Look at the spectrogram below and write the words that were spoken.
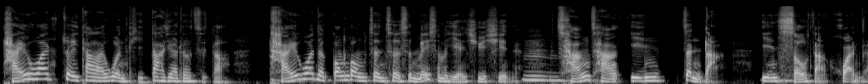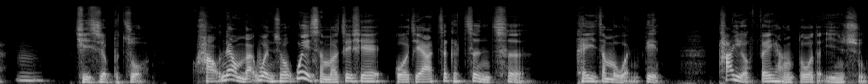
台湾最大的问题，大家都知道，台湾的公共政策是没什么延续性的，嗯，常常因政党、因首长换了，嗯，其实就不做好。那我们来问说，为什么这些国家这个政策可以这么稳定？它有非常多的因素，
